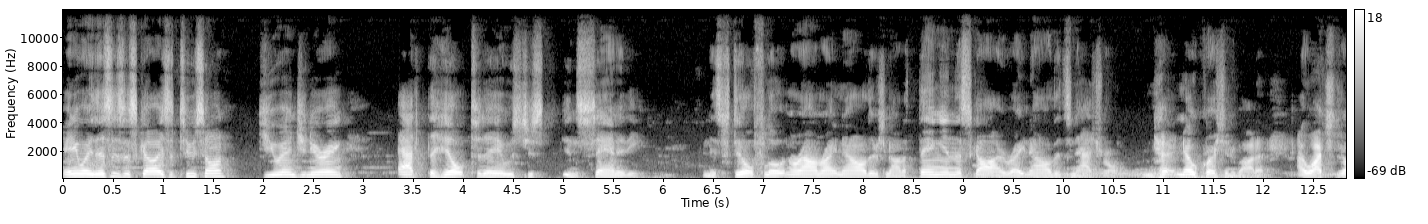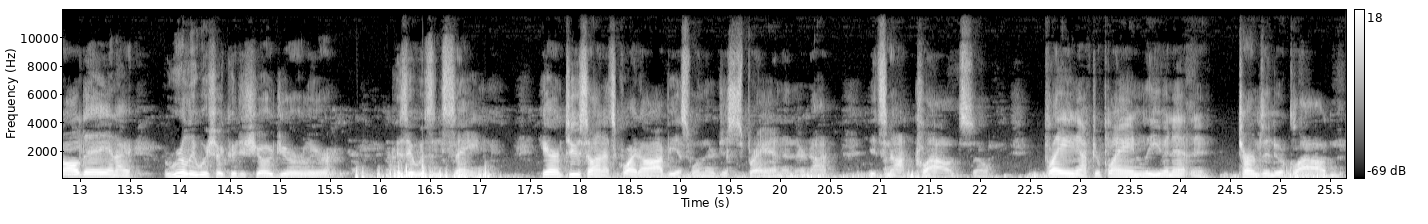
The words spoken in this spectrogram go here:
anyway, this is the skies of Tucson. Geoengineering at the hilt today It was just insanity. And it's still floating around right now. There's not a thing in the sky right now that's natural. no question about it. I watched it all day, and I really wish I could have showed you earlier because it was insane. Here in Tucson, it's quite obvious when they're just spraying and they're not, it's not clouds. So plane after plane leaving it and it turns into a cloud. And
